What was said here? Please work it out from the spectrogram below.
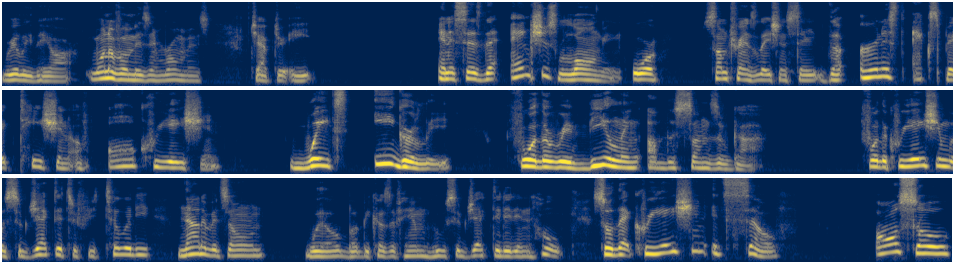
Really, they are. One of them is in Romans chapter 8. And it says, The anxious longing, or some translations say, the earnest expectation of all creation waits eagerly for the revealing of the sons of God. For the creation was subjected to futility, not of its own will, but because of him who subjected it in hope, so that creation itself also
